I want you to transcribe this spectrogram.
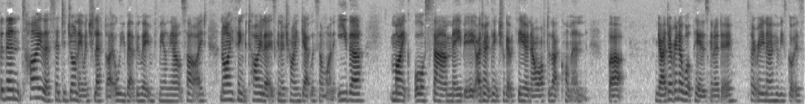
But then Tyler said to Johnny when she left, like, oh, you better be waiting for me on the outside. And I think Tyler is going to try and get with someone, either Mike or Sam, maybe. I don't think she'll get with Theo now after that comment. But yeah, I don't really know what Theo's going to do. Don't really know who he's got his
